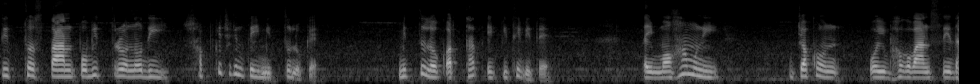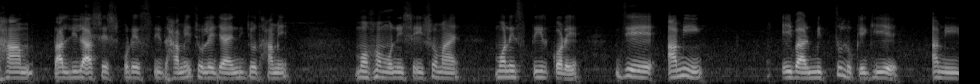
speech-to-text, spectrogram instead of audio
তীর্থস্থান, পবিত্র নদী সব কিছু কিন্তু এই মৃত্যু লোকে। মৃত্যুলোক অর্থাৎ এই পৃথিবীতে। তাই মহামুনি যখন ওই ভগবান শ্রীধাম, তার লীলা শেষ করে শ্রীধামে চলে যায় নিজ ধামে। মহামণি সেই সময় মনে স্থির করে যে, আমি এইবার মৃত্যুলোকে গিয়ে আমি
